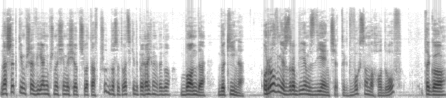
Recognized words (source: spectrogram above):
Na szybkim przewijaniu przenosimy się o 3 lata w przód do sytuacji, kiedy pojechaliśmy na tego Bonda do kina. Również zrobiłem zdjęcie tych dwóch samochodów, tego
